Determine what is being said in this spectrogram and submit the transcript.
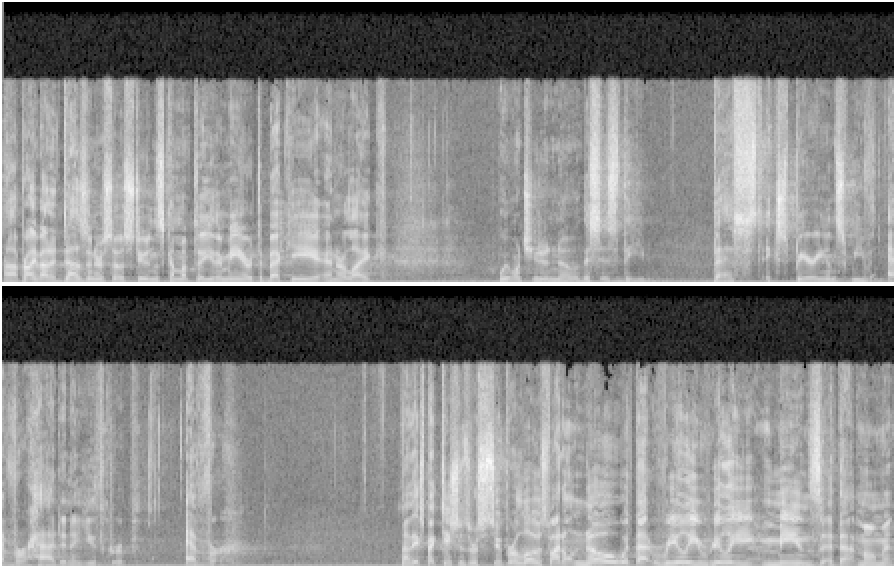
uh, probably about a dozen or so students come up to either me or to Becky and are like, We want you to know this is the best experience we've ever had in a youth group, ever. Now, the expectations were super low, so I don't know what that really, really means at that moment.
